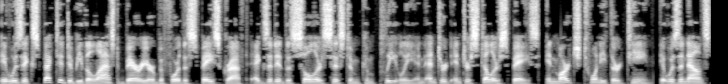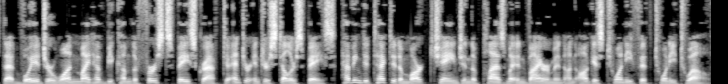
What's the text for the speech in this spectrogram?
It was expected to be the last barrier before the spacecraft exited the Solar System completely and entered interstellar space. In March 2013, it was announced that Voyager 1 might have become the first spacecraft to enter interstellar space, having detected a marked change in the plasma environment on August 25, 2012.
